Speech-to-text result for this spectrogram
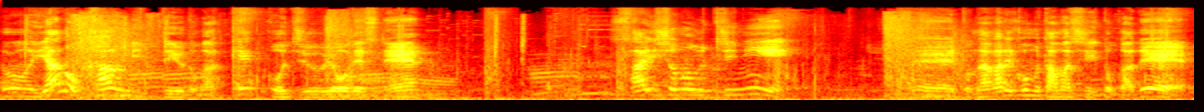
うん、矢の管理っていうのが結構重要ですね。最初のうちに、えーと、流れ込む魂とかで、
